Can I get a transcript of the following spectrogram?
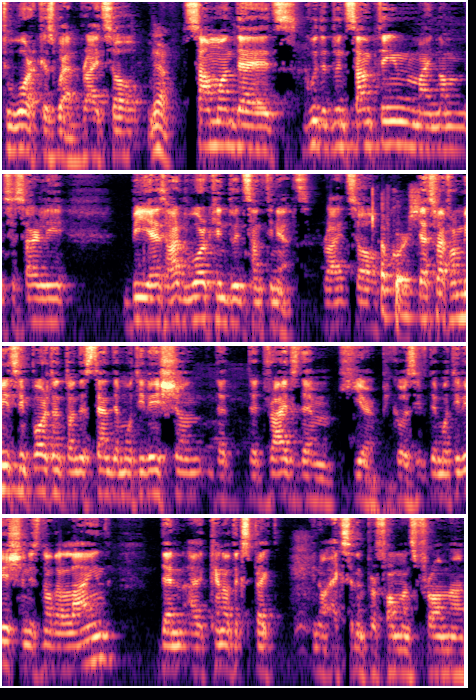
to work as well, right? So, yeah, someone that's good at doing something might not necessarily be as hardworking doing something else, right? So of course, that's why for me it's important to understand the motivation that that drives them here. Because if the motivation is not aligned, then I cannot expect you know excellent performance from uh,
